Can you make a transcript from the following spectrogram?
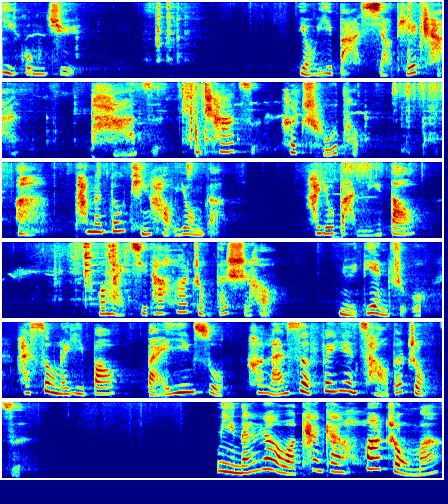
艺工具，有一把小铁铲、耙子、叉子和锄头，啊，它们都挺好用的。还有把泥刀。我买其他花种的时候，女店主还送了一包白罂粟和蓝色飞燕草的种子。你能让我看看花种吗？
